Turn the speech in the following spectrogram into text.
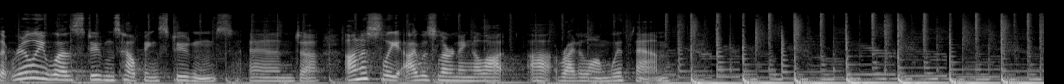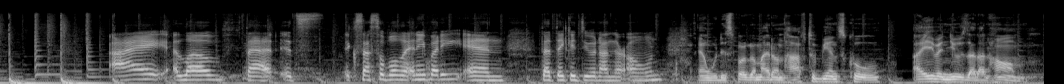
It really was students helping students, and uh, honestly, I was learning a lot uh, right along with them. I love that it's accessible to anybody and that they could do it on their own. And with this program, I don't have to be in school. I even use that at home.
